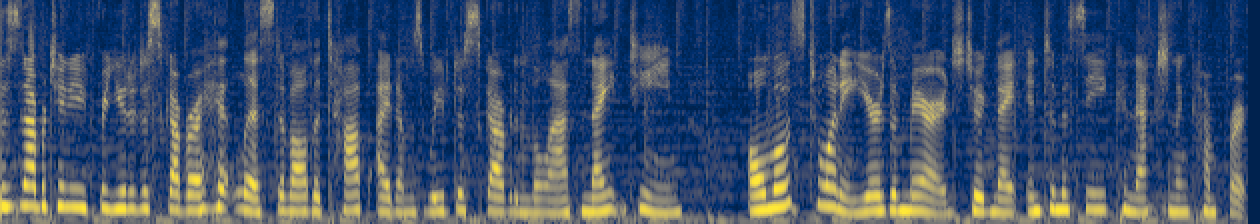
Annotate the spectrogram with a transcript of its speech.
This is an opportunity for you to discover a hit list of all the top items we've discovered in the last 19, almost 20 years of marriage to ignite intimacy, connection, and comfort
